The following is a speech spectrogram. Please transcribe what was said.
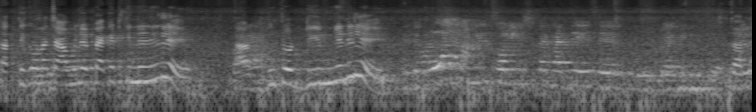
তার থেকে ওনা চাউমিনের প্যাকেট কিনে নিলে? আর দুটো ডিম নিয়ে নিলে? তাহলে?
